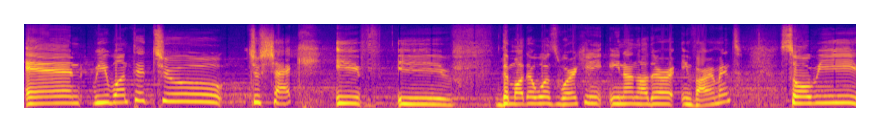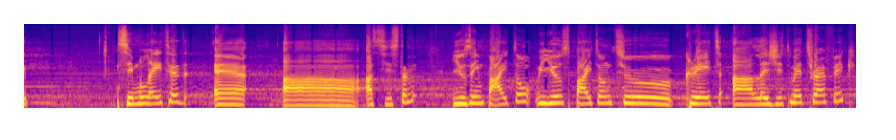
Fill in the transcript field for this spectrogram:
And we wanted to, to check if, if the model was working in another environment. So we simulated a, a, a system using Python. We use Python to create a legitimate traffic,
